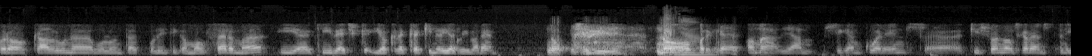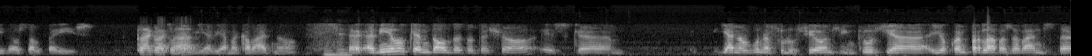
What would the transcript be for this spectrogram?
però cal una voluntat política molt ferma i aquí veig que jo crec que aquí no hi arribarem. No, És a dir, no, Ja. perquè, home, aviam, siguem coherents, eh, qui són els grans tenidors del país? clar, clar, clar. Ja havíem acabat, no? Mhm. Eh, A mi el que em dol de tot això és que hi ha algunes solucions, inclús ja, jo quan parlaves abans de,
